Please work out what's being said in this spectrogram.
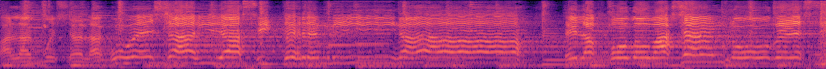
A la huella, a la huella y así termina el apodo vallano de su.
